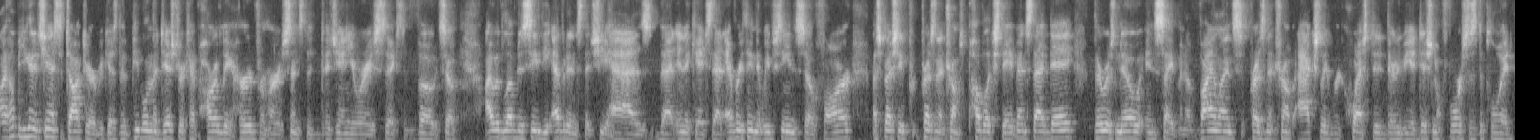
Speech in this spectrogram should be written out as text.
I hope you get a chance to talk to her because the people in the district have hardly heard from her since the, the, January 6th vote. So I would love to see the evidence that she has that indicates that everything that we've seen so far, especially President Trump's public statements that day, there was no incitement of violence. President Trump actually requested there to be additional forces deployed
